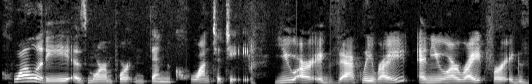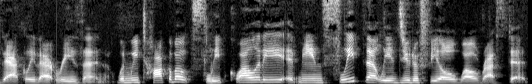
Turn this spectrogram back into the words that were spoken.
quality is more important than quantity. You are exactly right. And you are right for exactly that reason. When we talk about sleep quality, it means sleep that leads you to feel well rested.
